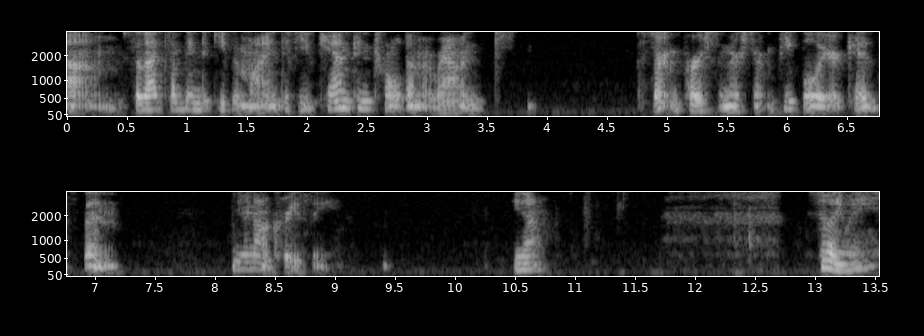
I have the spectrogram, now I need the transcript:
Um, so that's something to keep in mind. If you can control them around a certain person or certain people or your kids, then you're not crazy. You know? So, anyway,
